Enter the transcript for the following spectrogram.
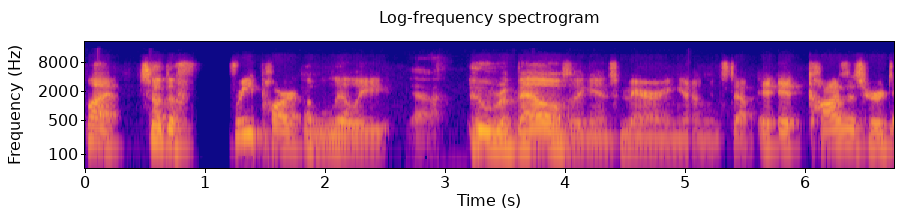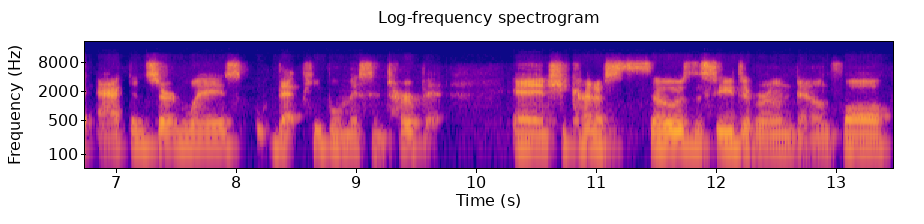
But so the free part of Lily, yeah, who rebels against marrying young and stuff, it, it causes her to act in certain ways that people misinterpret. and she kind of sows the seeds of her own downfall,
